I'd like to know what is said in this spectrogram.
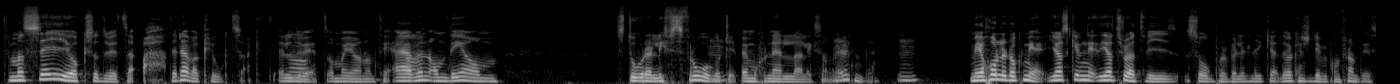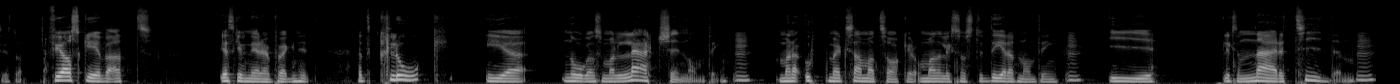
För man säger ju också, du vet, så här, ah, det där var klokt sagt. Eller Ja. du vet, om man gör någonting. Även om det är om stora livsfrågor, Mm. typ emotionella liksom. Jag Mm. vet inte. Mm. Men jag håller dock med. Jag, skrev ner, jag tror att vi såg på det väldigt lika. Det var kanske det vi kom fram till sist då. För jag skrev att, jag skrev ner det här på vägen hit. Att klok är någon som har lärt sig någonting. Man har uppmärksammat saker och man har liksom studerat någonting Mm. i liksom närtiden. Mm.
